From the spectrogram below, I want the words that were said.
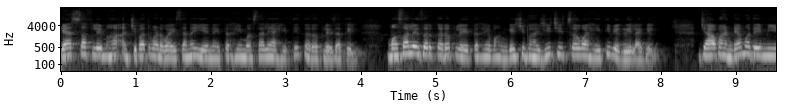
गॅसचा फ्लेम हा अजिबात वाढवायचा नाही आहे नाहीतर हे मसाले आहेत ते करपले जातील. मसाले जर करपले तर हे वांग्याची भाजीची चव आहे ती वेगळी लागेल. ज्या भांड्यामध्ये मी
